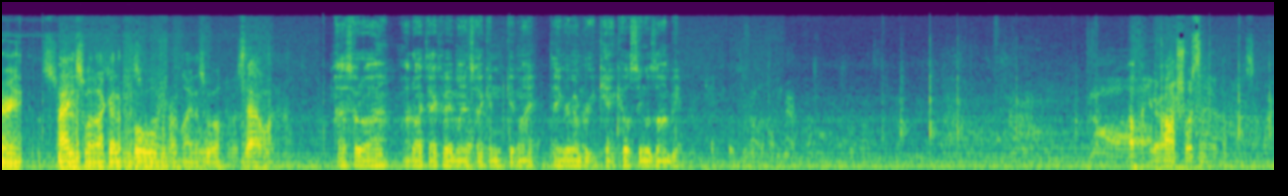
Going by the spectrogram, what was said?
Alright, let's do Alright. this one. I got a full front line as well. What was that one? Uh, so do I. I'd like to activate mine so I can get my thing. Remember, you can't kill a single zombie. Oh, I hear oh, Schwarzenegger coming out somewhere.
